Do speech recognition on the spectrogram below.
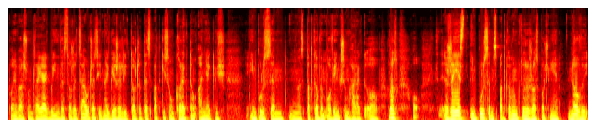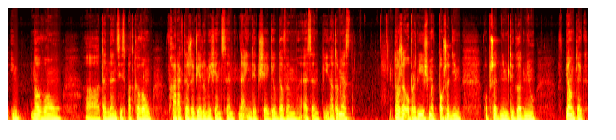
ponieważ no, tak jakby inwestorzy cały czas jednak wierzyli w to, że te spadki są korektą, a nie jakimś impulsem mm, spadkowym o większym charakterze, o, o, że jest impulsem spadkowym, który rozpocznie nowy, im, nową o, tendencję spadkową w charakterze wielu miesięcy na indeksie giełdowym S&P. Natomiast to, że obroniliśmy w poprzednim, poprzednim tygodniu w piątek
